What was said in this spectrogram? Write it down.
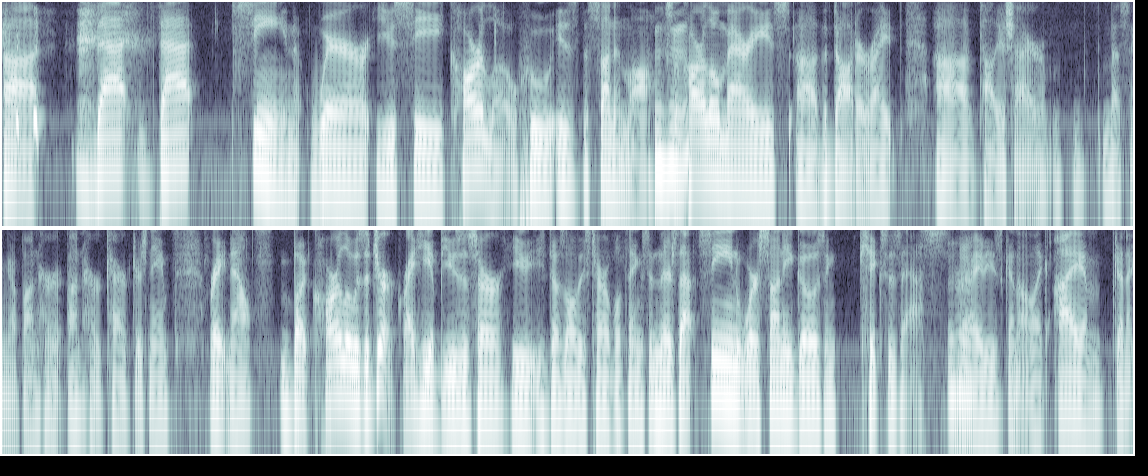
uh, that that scene where you see Carlo, who is the son-in-law. Mm-hmm. So Carlo marries uh, the daughter, right? Uh, Talia Shire, messing up on her on her character's name right now. But Carlo is a jerk, right? He abuses her. He he does all these terrible things. And there's that scene where Sonny goes and kicks his ass, Mm-hmm. right? He's gonna like, I am gonna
